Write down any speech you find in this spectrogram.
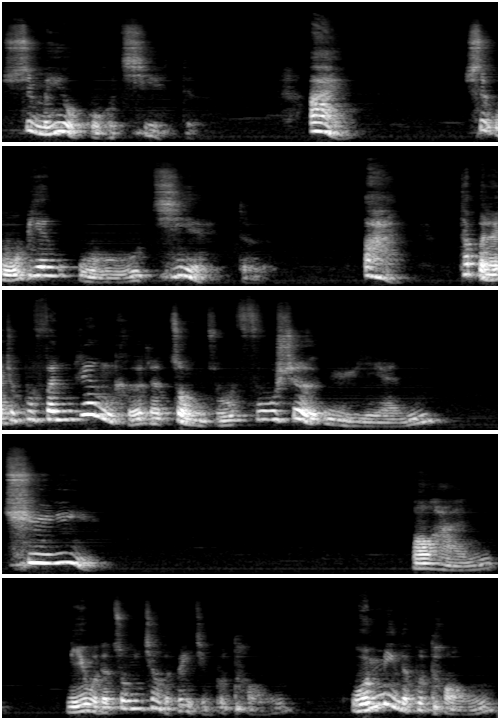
是没有国界的，爱是无边无界的，爱它本来就不分任何的种族、肤色、语言、区域，包含。你我的宗教的背景不同，文明的不同，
